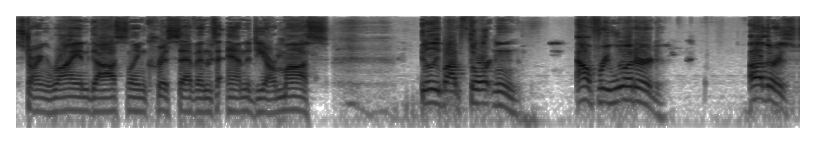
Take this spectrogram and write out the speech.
starring Ryan Gosling, Chris Evans, Ana de Armas, Billy Bob Thornton, Alfre Woodard, others.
